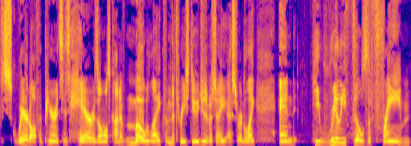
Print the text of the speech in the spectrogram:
squared off appearance. His hair is almost kind of Moe like from the Three Stooges, which I, I sort of like. And he really fills the frame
